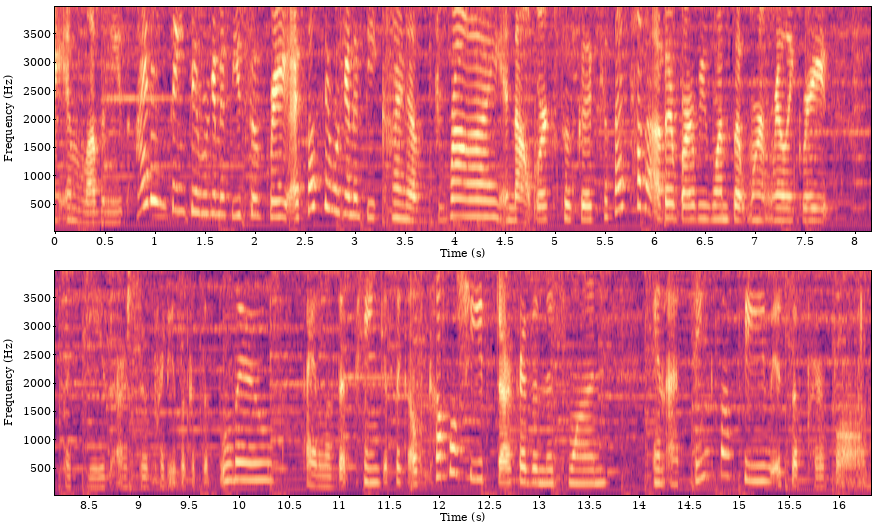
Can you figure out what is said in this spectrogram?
I am loving these. I didn't think they were going to be so great. I thought they were going to be kind of dry and not work so good because I've had other Barbie ones that weren't really great. But these are so pretty. Look at the blue. I love the pink. It's like a couple shades darker than this one. And I think my fave is the purple.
